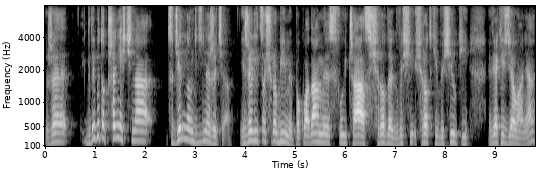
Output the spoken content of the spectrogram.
że gdyby to przenieść na codzienną dziedzinę życia, jeżeli coś robimy, pokładamy swój czas, środek, wysi środki, wysiłki w jakieś działania,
